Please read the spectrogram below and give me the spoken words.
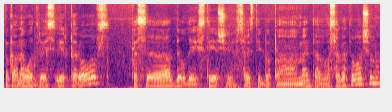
Nu, kā ne otrais ir Perovs, kas uh, atbildīgs tieši saistībā ar mentālo sagatavošanu.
